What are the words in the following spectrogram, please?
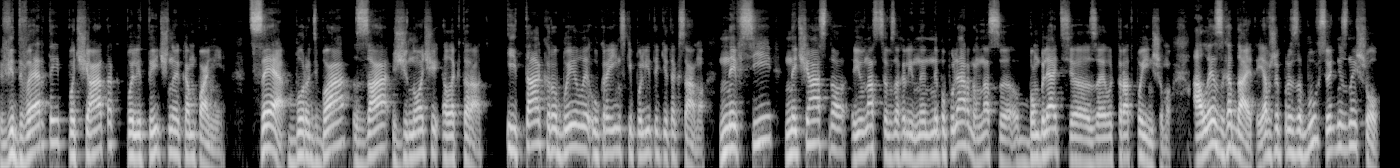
відвертий початок політичної кампанії, це боротьба за жіночий електорат. І так робили українські політики так само. Не всі, не часто, і у нас це взагалі не, не популярно. У нас е, бомблять е, за електорат по іншому. Але згадайте, я вже призабув сьогодні. Знайшов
